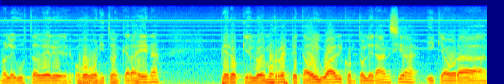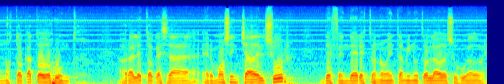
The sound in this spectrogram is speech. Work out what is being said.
no le gusta ver eh, ojos bonitos en cara ajena pero que lo hemos respetado igual, con tolerancia y que ahora nos toca a todos juntos. Ahora le toca a esa hermosa hinchada del sur defender estos 90 minutos al lado de sus jugadores.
